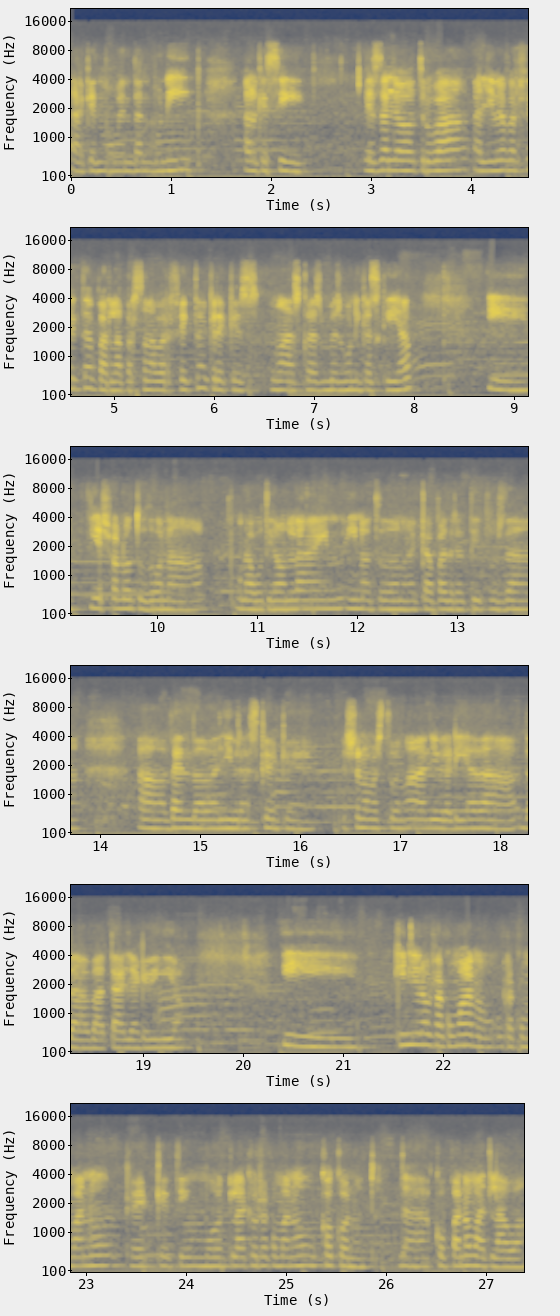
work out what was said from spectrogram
aquest moment tan bonic, el que sigui. és allò trobar el llibre perfecte per la persona perfecta, crec que és una de les coses més boniques que hi ha i, i això no t'ho dona una botiga online i no t'ho dona cap altre tipus de uh, venda de llibres, crec que això només t'ho dona la llibreria de, de batalla, que digui jo. I quin llibre us recomano? Us recomano, crec que tinc molt clar que us recomano Coconut, de Copano Matlaua.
